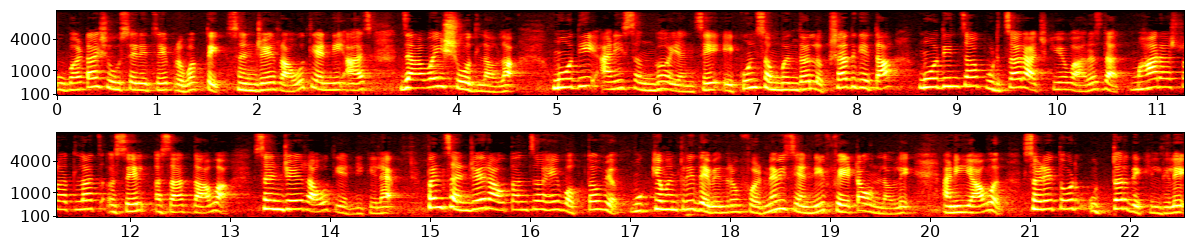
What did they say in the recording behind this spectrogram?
उभाटा शिवसेनेचे प्रवक्ते संजय राऊत यांनी आज जावई शोध लावला. मोदी आणि संघ यांचे एकूण संबंध लक्षात घेता मोदींचा पुढचा राजकीय वारसदार महाराष्ट्रातलाच असेल असा दावा संजय राऊत यांनी केलाय. पण संजय राऊतांचं हे वक्तव्य मुख्यमंत्री देवेंद्र फडणवीस यांनी फेटाळून लावले आणि यावर सडेतोड उत्तर देखील दिले.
